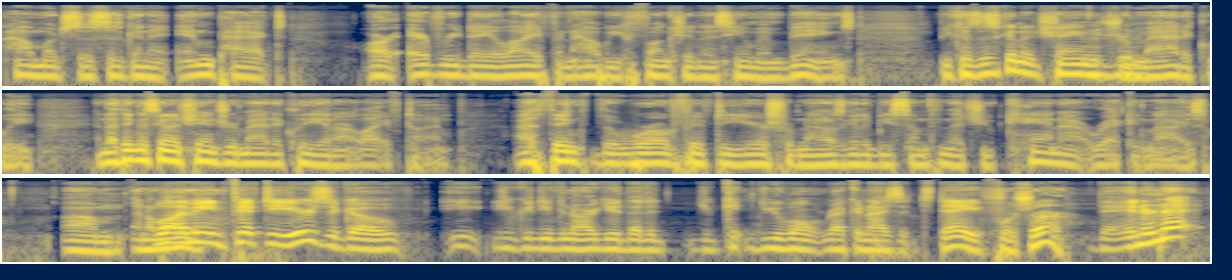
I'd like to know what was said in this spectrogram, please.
how much this is going to impact our everyday life and how we function as human beings because it's going to change dramatically and i think it's going to change dramatically in our lifetime i think the world 50 years from now is going to be something that you cannot recognize um, and Well, I mean, 50 years ago, you, you could even argue that it, you can, you won't recognize it today. for sure The internet?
